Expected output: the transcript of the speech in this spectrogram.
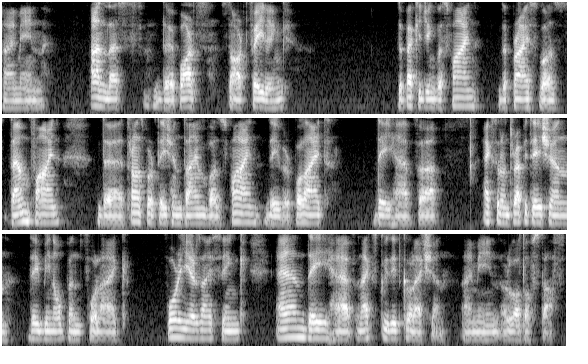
I mean, unless the parts start failing, the packaging was fine, the price was damn fine, the transportation time was fine. They were polite. They have uh, excellent reputation. They've been open for like four years, I think, and they have an exquisite collection. I mean, a lot of stuff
